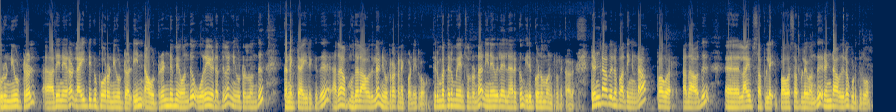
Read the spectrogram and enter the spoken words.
ஒரு நியூட்ரல் அதே நேரம் லைட்டுக்கு போகிற நியூட்ரல் இன் அவுட் ரெண்டுமே வந்து ஒரே இடத்துல நியூட்ரல் வந்து கனெக்ட் ஆகிருக்குது அதான் முதலாவதில் நியூட்ரல் கனெக்ட் பண்ணிடுவோம் திரும்ப திரும்ப ஏன் சொல்கிறோம்னா நினைவில் எல்லாருக்கும் இருக்கணுமன்றதுக்காக. ரெண்டாவதில் பார்த்தீங்கன்னா பவர் அதாவது லைஃப் சப்ளை பவர் சப்ளை வந்து ரெண்டாவதில் கொடுத்துருவோம்.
